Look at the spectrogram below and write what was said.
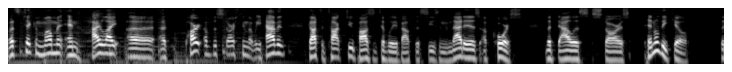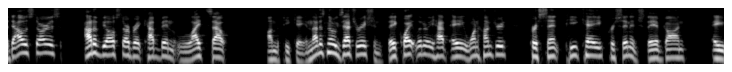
let's take a moment and highlight a, a part of the Stars team that we haven't got to talk to positively about this season. And that is, of course, the Dallas Stars penalty kill. The Dallas Stars, out of the All Star break, have been lights out on the PK. And that is no exaggeration. They quite literally have a 100% PK percentage. They have gone a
